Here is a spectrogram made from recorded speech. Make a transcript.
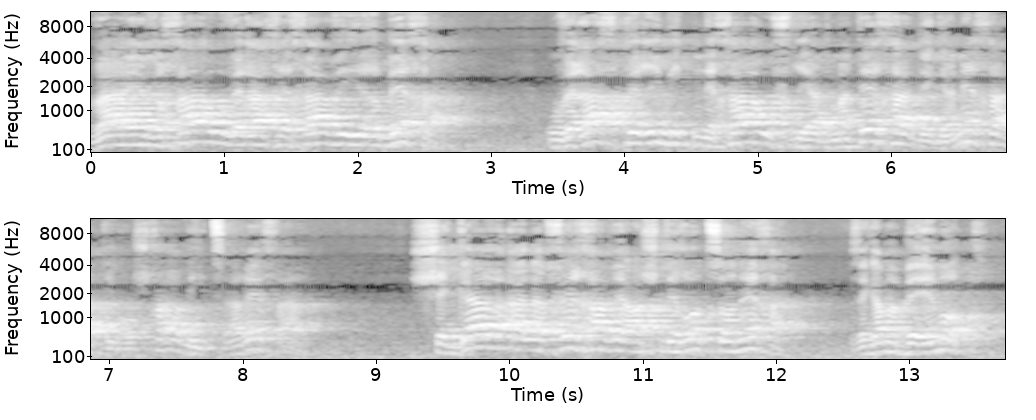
ואהבך וברכך וירבך, וברך פרי בטנך ופרי אדמתך, דגנך, תירושך ויצערך, שגר אלפיך ועשתרות צונך, זה גם הבהמות,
